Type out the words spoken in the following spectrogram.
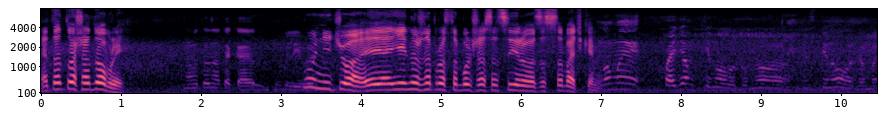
Это Тоша добрый. Ну вот она такая пугливая. Ну ничего, э, ей нужно просто больше ассоциироваться с собачками. Ну мы пойдем к кинологу, но без кинолога мы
